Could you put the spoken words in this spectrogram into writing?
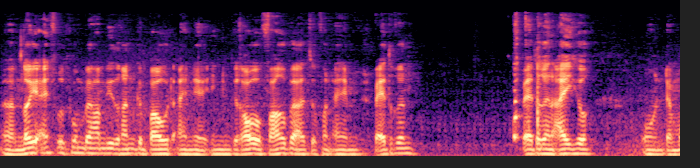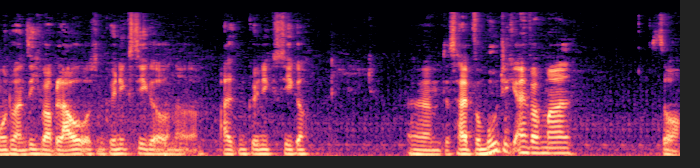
ähm, neue Einspritzpumpe haben die dran gebaut, eine in grauer Farbe, also von einem späteren, späteren Eicher. Und der Motor an sich war blau aus dem Königstiger, einer alten Königstiger. Ähm, deshalb vermute ich einfach mal. So.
